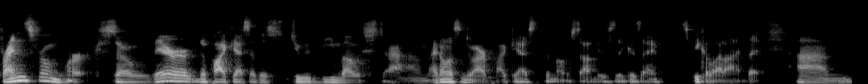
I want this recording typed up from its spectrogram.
friends from work. So they're the podcast I listen to the most. Um, I don't listen to our podcast the most, obviously, because I speak a lot on it. But um,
